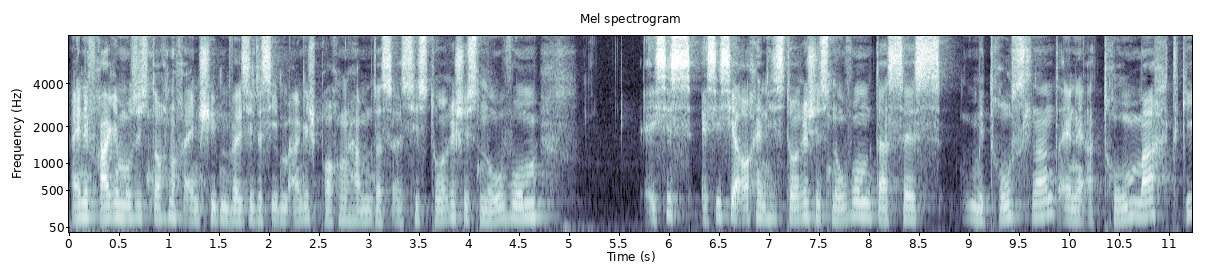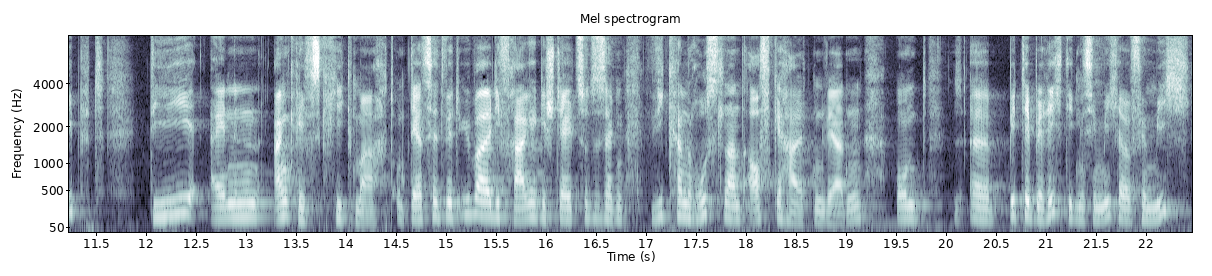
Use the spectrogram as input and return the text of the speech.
Eine Frage muss ich doch noch einschieben, weil Sie das eben angesprochen haben, dass als historisches Novum, es ist, es ist ja auch ein historisches Novum, dass es mit Russland eine Atommacht gibt, die einen Angriffskrieg macht. Und derzeit wird überall die Frage gestellt, sozusagen, wie kann Russland aufgehalten werden? Und äh, bitte berichtigen Sie mich, aber für mich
